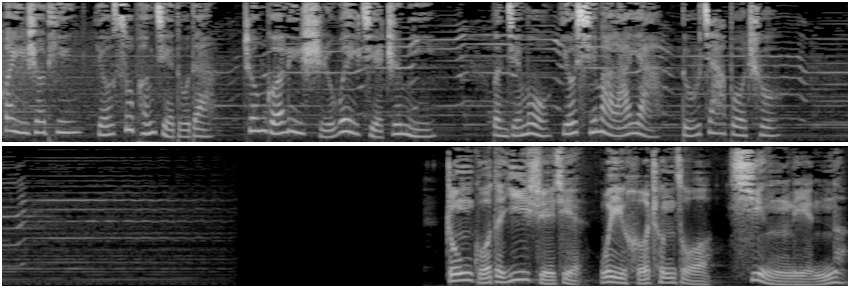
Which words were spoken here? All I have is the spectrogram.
欢迎收听由苏鹏解读的《中国历史未解之谜》，本节目由喜马拉雅独家播出。中国的医学界为何称作杏林呢？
